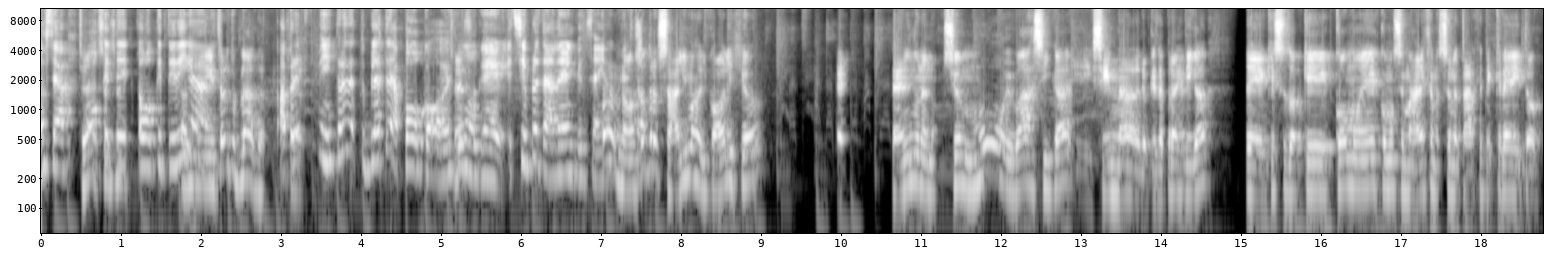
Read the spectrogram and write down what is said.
O sea, Sí, o, sí, que sí. Te, o que te digan. Administrar tu plata. Aprende a administrar tu plata de a poco. Es como que siempre tendrían que enseñar. Bueno, eso. nosotros salimos del colegio eh, teniendo una noción muy básica y sin nada de lo que es la práctica de qué sé yo, qué, cómo es, cómo se maneja no sé, una tarjeta de crédito,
